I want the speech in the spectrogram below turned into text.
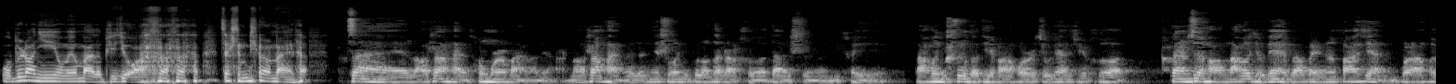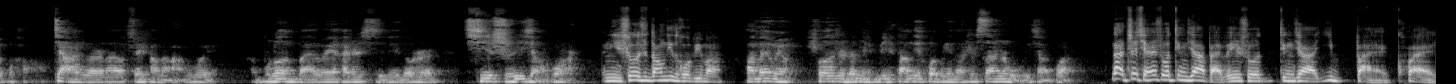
我不知道你有没有买的啤酒啊，在什么地方买的？在老上海偷摸买了点儿。老上海呢，人家说你不能在这儿喝，但是呢，你可以拿回你住的地方或者酒店去喝。但是最好拿回酒店也不要被人发现，不然会不好。价格呢非常的昂贵，不论百威还是喜力都是七十一小罐儿。你说的是当地的货币吗？啊，没有没有，说的是人民币，当地货币呢是三十五一小罐。那之前说定价百威说定价一百块，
